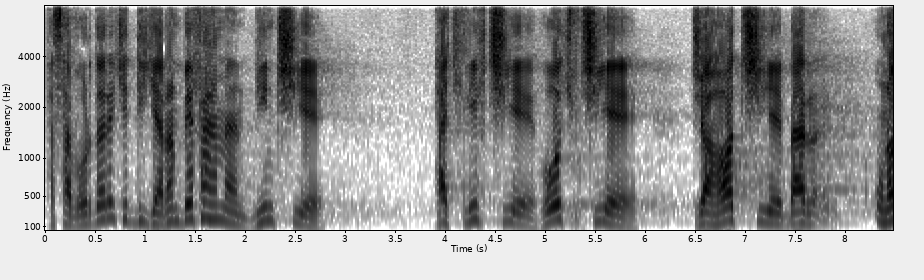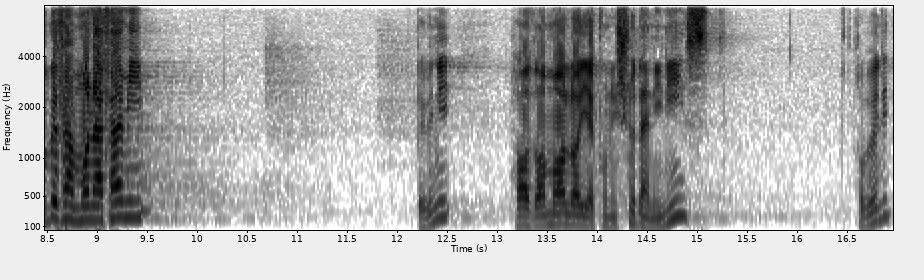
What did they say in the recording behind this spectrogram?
تصور داره که دیگران بفهمند دین چیه تکلیف چیه حکم چیه جهاد چیه بر اونا بفهم ما نفهمیم. ببینید هادا ما لا یکونی شدنی نیست. خب ببینید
